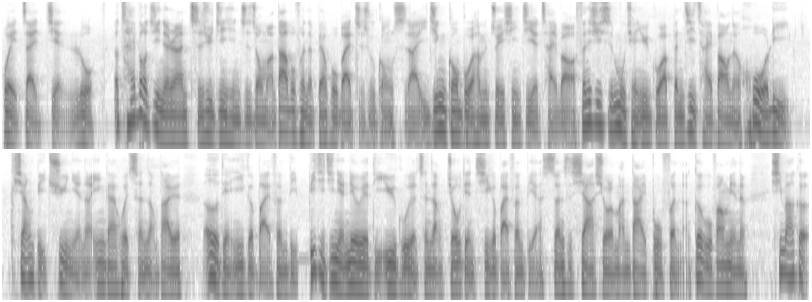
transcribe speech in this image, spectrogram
会再减弱。而财报季仍然持续进行之中嘛。大部分的标普百指数公司啊已经公布了他们最新季的财报。分析师目前预估啊，本季财报呢获利。相比去年呢，应该会成长大约二点一个百分比，比起今年六月底预估的成长九点七个百分比啊，算是下修了蛮大一部分呢。个股方面呢，星巴克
